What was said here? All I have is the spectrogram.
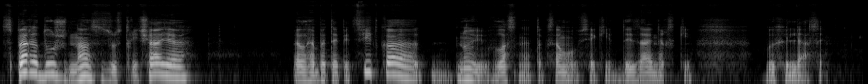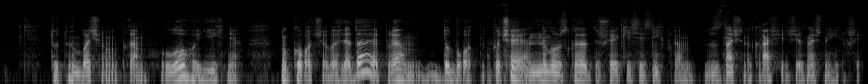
Спереду ж нас зустрічає ЛГБТ-підсвітка, ну і, власне, так само всякі дизайнерські вихиляси. Тут ми бачимо прям лого їхнє. Ну, коротше, виглядає прям добротно. Хоча я не можу сказати, що якийсь із них прям значно кращий чи значно гірший.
